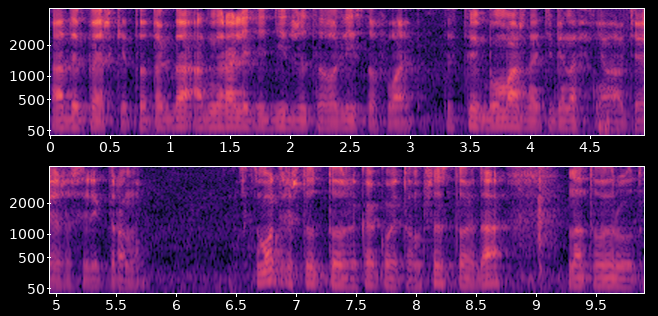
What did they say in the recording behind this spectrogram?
ADP-шки, то тогда Admiralty Digital List of Light. То есть ты бумажная тебе нафиг не надо, у тебя же электронный. Смотришь тут тоже, какой там, шестой, да, на твой root.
